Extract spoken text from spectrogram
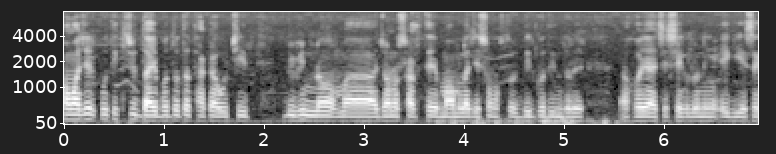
সমাজের প্রতি কিছু দায়বদ্ধতা থাকা উচিত? বিভিন্ন জনস্বার্থে মামলা যে সমস্ত দীর্ঘদিন ধরে হয়ে আছে সেগুলো নিয়ে এগিয়ে এসে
